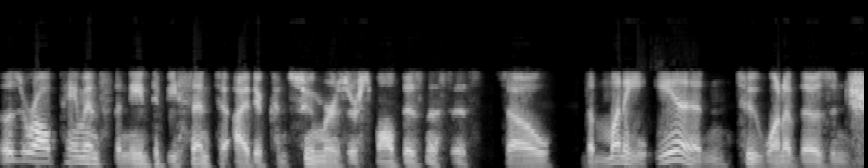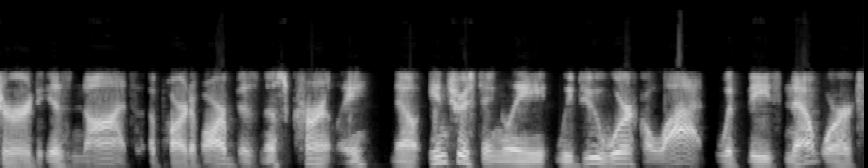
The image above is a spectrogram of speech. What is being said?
those are all payments that need to be sent to either consumers or small businesses. So the money in to one of those insured is not a part of our business currently. Now, interestingly, we do work a lot with these networks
